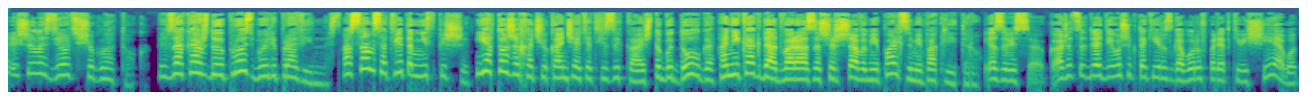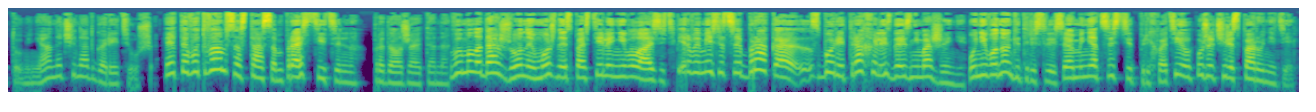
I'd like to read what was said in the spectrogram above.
Решила сделать еще глоток. За каждую просьбу или провинность. А сам с ответом не спешит. Я тоже хочу кончать от языка, и чтобы долго, а не когда два раза шершавыми пальцами по клитору. Я зависаю. Кажется, для девушек такие разговоры в порядке вещей, а вот у меня начинают гореть уши. Это вот вам со Стасом простительно, продолжает она. Вы молодожены, можно из постели не вылазить. Первые месяцы брака с Борей трахались до изнеможения. У него ноги тряслись, а у меня цистит прихватил уже через пару недель.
